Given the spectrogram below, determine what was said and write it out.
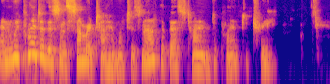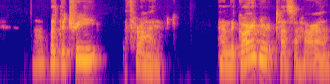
And we planted this in summertime, which is not the best time to plant a tree. Uh, but the tree thrived. And the gardener at Tassajara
